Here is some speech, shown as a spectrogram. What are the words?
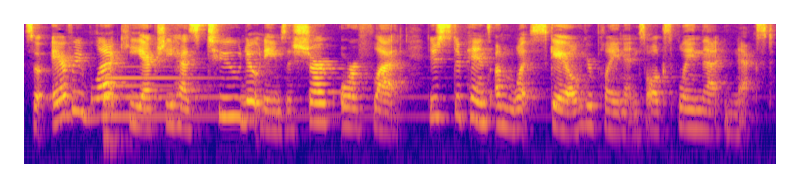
So every black key actually has two note names, a sharp or a flat. It just depends on what scale you're playing in, so I'll explain that next.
